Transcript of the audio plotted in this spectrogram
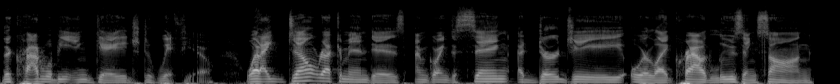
the crowd will be engaged with you. What I don't recommend is I'm going to sing a dirgy or like crowd losing song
